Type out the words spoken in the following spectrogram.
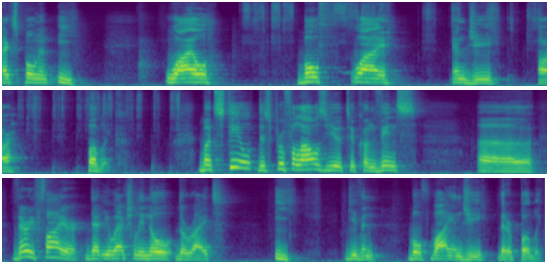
exponent e, while both y and g are public. But still, this proof allows you to convince a uh, verifier that you actually know the right e, given both y and g that are public.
